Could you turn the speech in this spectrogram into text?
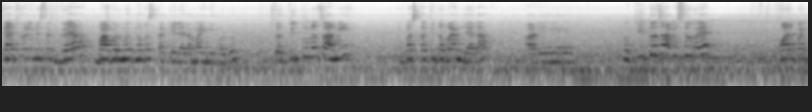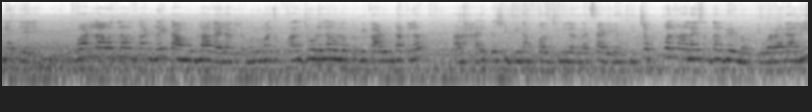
त्याच वेळी मी सगळ्या बाबरमधनं बस्ता केलेला मायनीमधून. तर तिथूनच आम्ही बस्ता तिथं बांधलेला. आणि मग तिथंच आम्ही सगळे फॉल पण घेतलेले. फॉल लावत लावत काढलं टांबून लागायला लागलं. म्हणून माझं फॉल जेवढं लावलं होतं मी काढून टाकलं. आणि हाय तशी बिना फॉलची मी लग्नात साडी घातली. चप्पल घालायसुद्धा वेळ नव्हती. वराड आली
